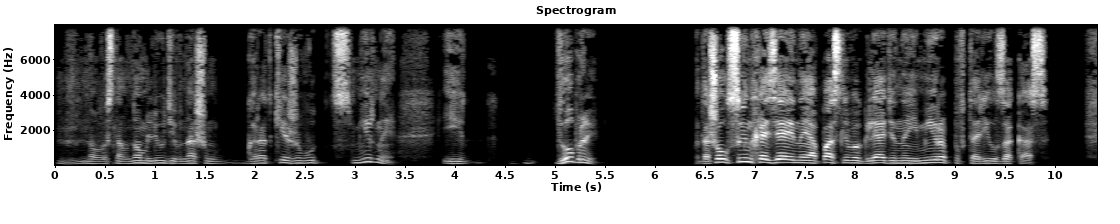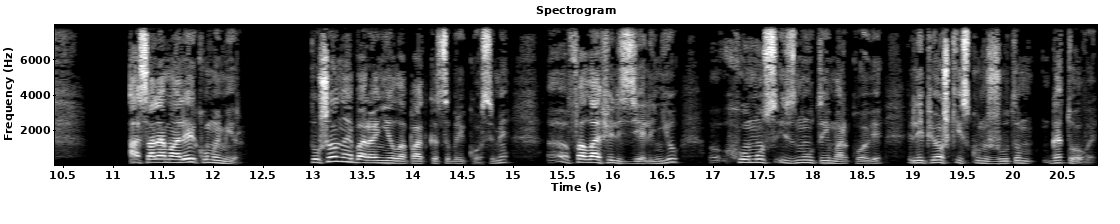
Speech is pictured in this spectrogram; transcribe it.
Но в основном люди в нашем городке живут смирные и добрые. Подошел сын хозяина и, опасливо глядя на Эмира, повторил заказ. — Ассаляму алейкум, Эмир тушеная баранья лопатка с абрикосами, э, фалафель с зеленью, хумус из нуты и моркови, лепешки с кунжутом готовы.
